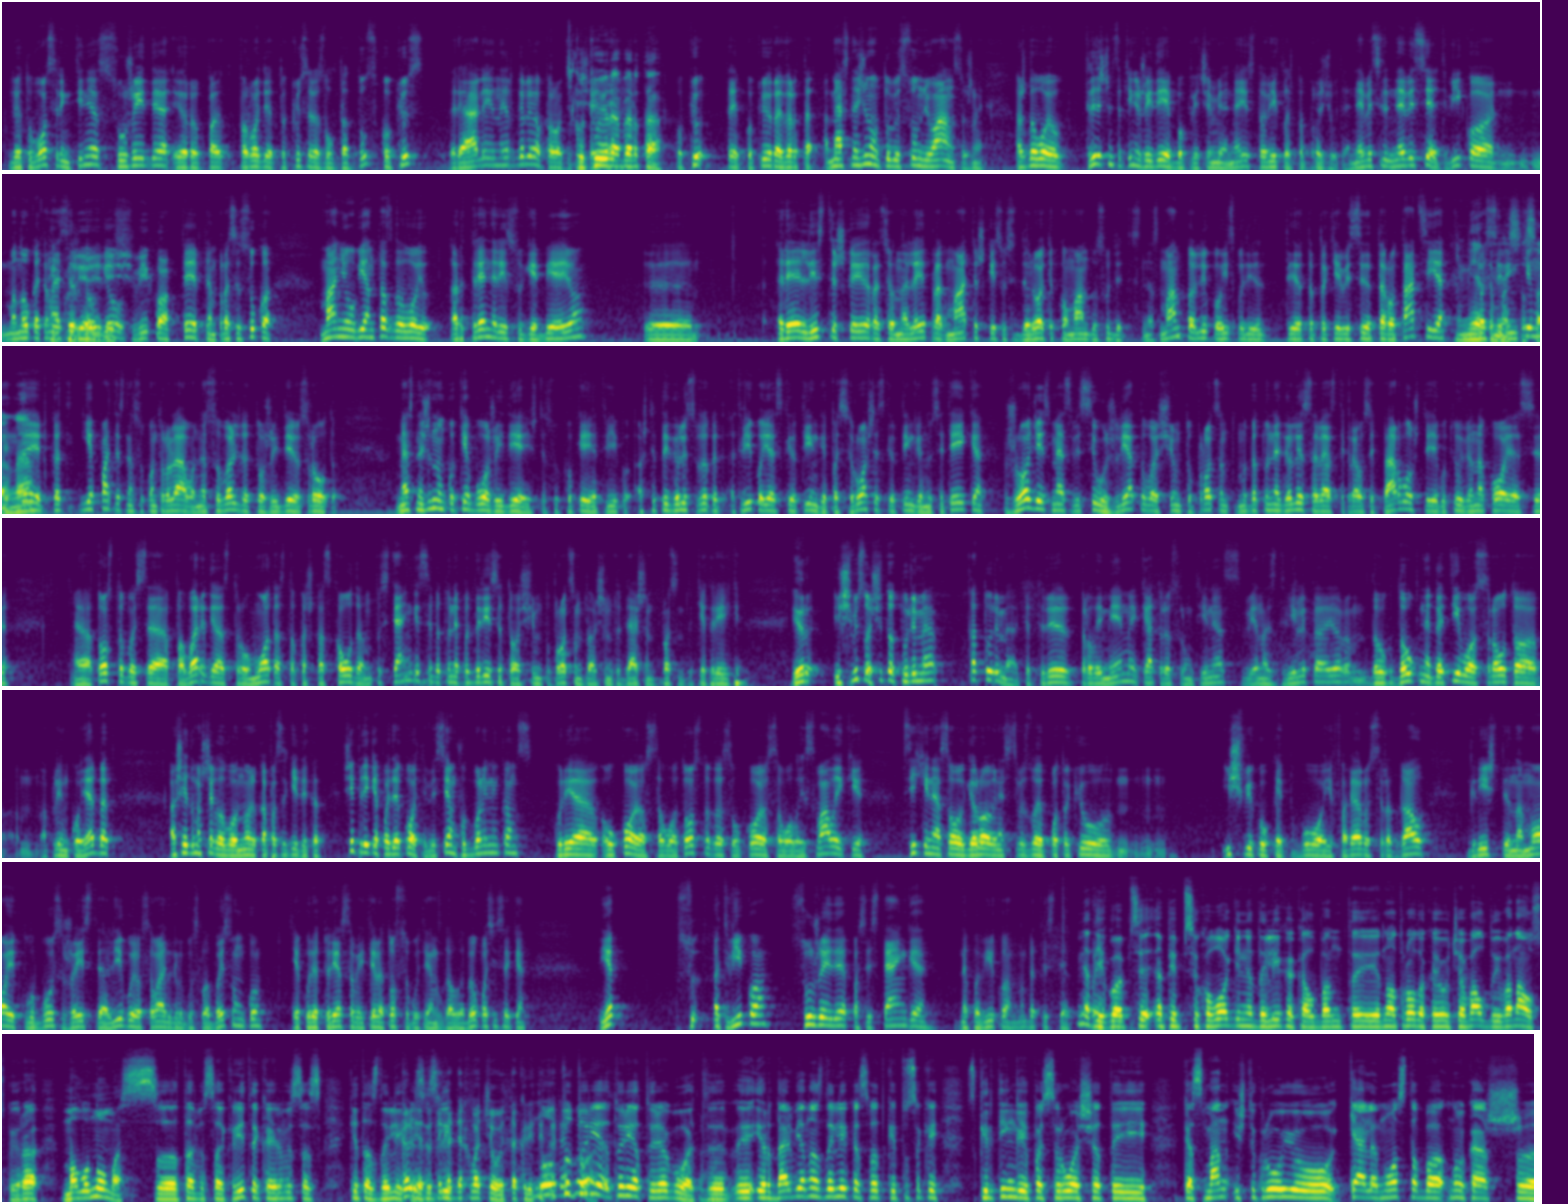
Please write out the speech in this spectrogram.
Lietuvos rinktinės sužaidė ir pa parodė tokius rezultatus, kokius realiai jinai ir galėjo parodyti. Kokių yra verta? Kokiu, taip, kokiu yra verta. Mes nežinom tų visų niuansų, žinai. Aš galvojau, 37 žaidėjai buvo kviečiami, ne, į stovyklą iš pat pradžių. Ten. Ne, visi, ne visi atvyko, manau, kad tenais ir kurie ir daugiau. išvyko. Taip, ten prasisuko. Man jau vien tas galvoju, ar treneriai sugebėjo e, realistiškai, racionaliai, pragmatiškai susidėlioti komandų sudėtis. Nes man paliko įspūdį tie, ta, tokie visi, ta rotacija, Mėtymasis, pasirinkimai, ane? taip, kad jie patys nesukontroliavo, nesuvaldė to žaidėjų srauto. Mes nežinom, kokie buvo žaidėjai iš tiesų, kokie jie atvyko. Aš tik tai galiu įsivaizduoti, kad atvyko jie skirtingai pasiruošę, skirtingai nusiteikę. Žodžiais mes visi už Lietuvą šimtų procentų, nu bet tu negali savęs tikriausiai perlaužti, jeigu tu viena kojasi atostogose, pavargęs, traumuotas, to kažkas skauda, nu, tu stengiasi, bet tu nepadarysi to 100 procentų ar 110 procentų, kiek reikia. Ir iš viso šito turime, ką turime? Keturi pralaimėjimai, keturios rungtynės, vienas dvylika ir daug, daug negatyvos rauto aplinkoje, bet aš eidamas čia galvoju, noriu ką pasakyti, kad šiaip reikia padėkoti visiems futbolininkams, kurie aukojo savo atostogas, aukojo savo laisvalaikį, psichinę savo gerovę, nes įsivaizduoju po tokių išvykų, kaip buvo į Farerus ir atgal, grįžti namo į klubus, žaisti lygoje, savaitgalį bus labai sunku. Tie, kurie turės savaitėlę atostogų, tiems gal labiau pasisekė. Jie su, atvyko, sužaidė, pasistengė, nepavyko, nu, bet vis tiek. Net jeigu apie, apie psichologinį dalyką kalbant, tai, nu, atrodo, kad jau čia valdo Ivanauskui yra malonumas e, ta visa kritika ir visas kitas dalykas. Galėtų tik adekvačiau į tą kritiką. Nu, tu turė, turėtų reaguoti. Ir dar vienas dalykas, vat, kai tu sakai, skirtingai pasiruošę, tai kas man iš tikrųjų kelia nuostabą, nu, ką aš e,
